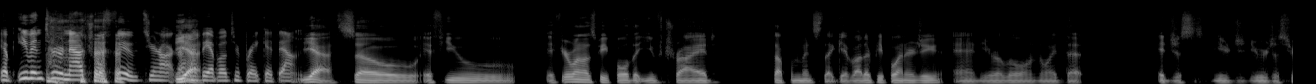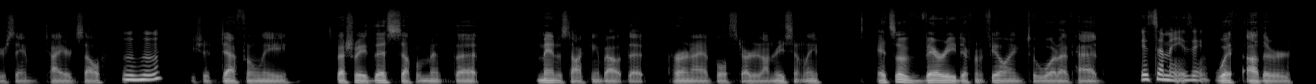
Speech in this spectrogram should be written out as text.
Yep. Even through natural foods, you're not going to Yeah. be able to break it down. Yeah. So if you if you're one of those people that you've tried supplements that give other people energy, and you're a little annoyed that it just you you're just your same tired self. Mm-hmm. You should definitely, especially this supplement that Amanda's talking about that her and I have both started on recently. It's a very different feeling to what I've had It's amazing. with other,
